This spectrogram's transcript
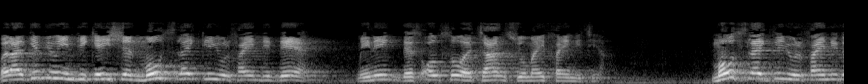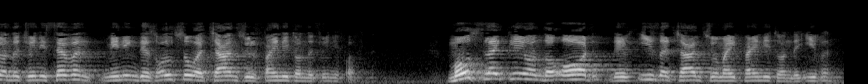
But I'll give you indication, most likely you'll find it there. Meaning, there's also a chance you might find it here. Most likely you'll find it on the 27th, meaning there's also a chance you'll find it on the 21st. Most likely on the odd, there is a chance you might find it on the even.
